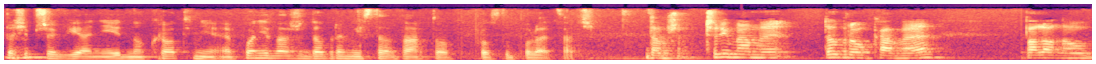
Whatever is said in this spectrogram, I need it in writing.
To się mhm. przewija niejednokrotnie, ponieważ dobre miejsca warto po prostu polecać. Dobrze, czyli mamy dobrą kawę, paloną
